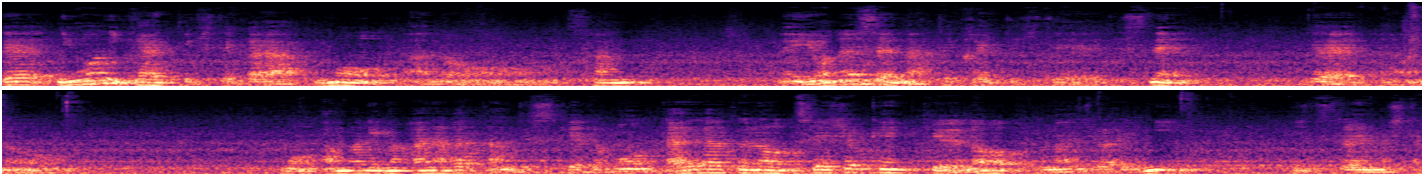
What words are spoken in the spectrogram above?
で日本に帰ってきてからもうあの3ね4年生になって帰ってきてですね。であのもうあまり間がなかったんですけれども大学の聖書研究の交わりに集いました。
